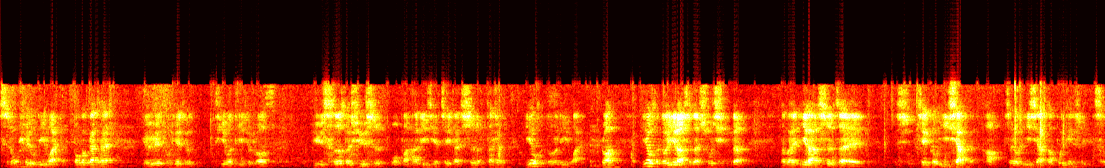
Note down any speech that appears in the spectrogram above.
始终是有例外的。包括刚才有一位同学就提问题，就说语词和叙事，我把它理解这一代诗了，但是也有很多的例外，是吧？也有很多依然是在抒情的，那么依然是在。建构意象的啊，这种意象它不一定是语词，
